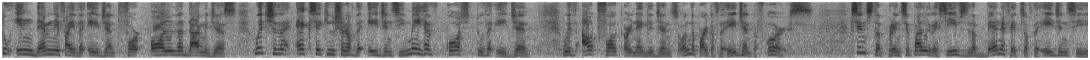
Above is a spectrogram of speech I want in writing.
to indemnify the agent for all the damages which the execution of the agency may have caused to the agent, without fault or negligence on the part of the agent, of course. Since the principal receives the benefits of the agency,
